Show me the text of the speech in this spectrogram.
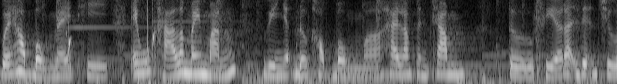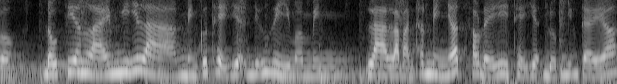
với học bổng này thì em cũng khá là may mắn vì nhận được học bổng ờ, 25% từ phía đại diện trường. Đầu tiên là em nghĩ là mình cứ thể hiện những gì mà mình là là bản thân mình nhất sau đấy thì thể hiện được những cái ờ,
